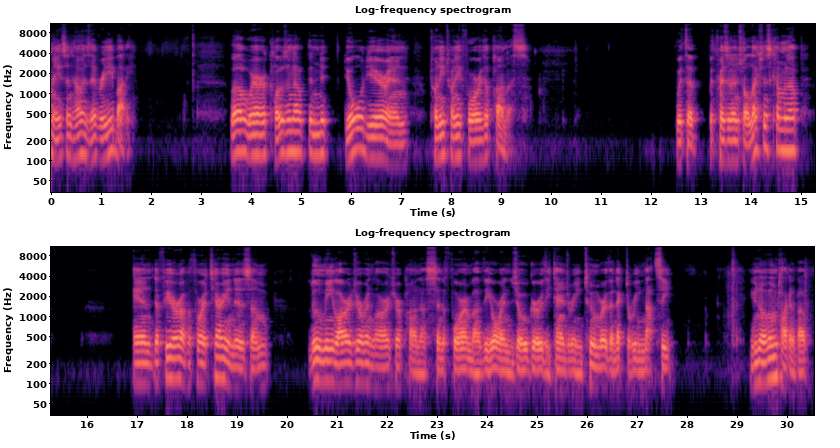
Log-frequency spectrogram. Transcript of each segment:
Mason, how is everybody? Well, we're closing out the, new, the old year and 2024 is upon us. With the with presidential elections coming up and the fear of authoritarianism looming larger and larger upon us in the form of the orange ogre, the tangerine tumor, the nectarine Nazi. You know who I'm talking about.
